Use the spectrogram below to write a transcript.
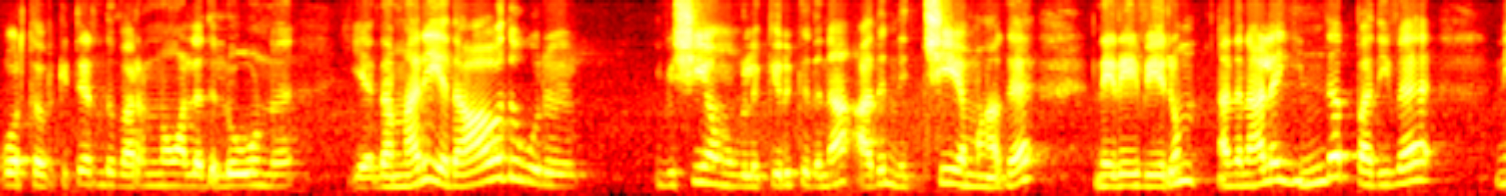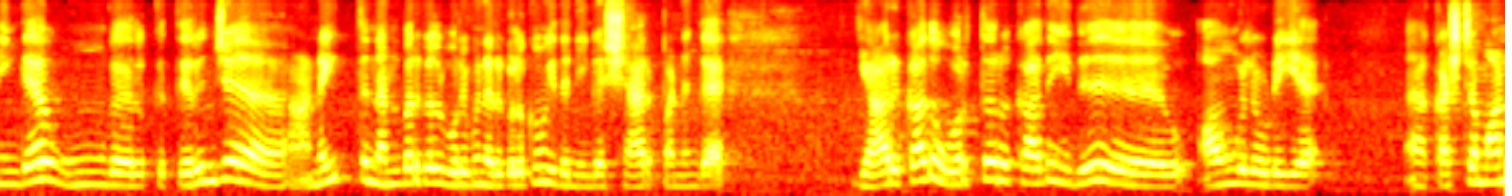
ஒருத்தவர்கிட்ட இருந்து வரணும் அல்லது லோனு எதை மாதிரி ஏதாவது ஒரு விஷயம் உங்களுக்கு இருக்குதுன்னா அது நிச்சயமாக நிறைவேறும். அதனால் இந்த பதிவை நீங்கள் உங்களுக்கு தெரிஞ்ச அனைத்து நண்பர்கள் உறவினர்களுக்கும் இதை நீங்கள் ஷேர் பண்ணுங்கள் யாருக்காவது ஒருத்தருக்காவது இது அவங்களுடைய கஷ்டமான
